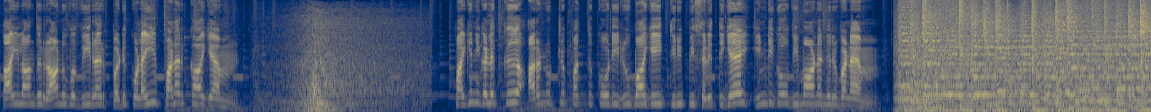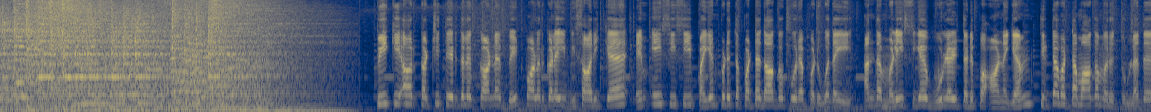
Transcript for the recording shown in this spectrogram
தாய்லாந்து ராணுவ வீரர் படுகொலை பலர் காயம். பயணிகளுக்கு அறுநூற்று பத்து கோடி ரூபாயை திருப்பி செலுத்திய இண்டிகோ விமான நிறுவனம். பிகேஆர் கட்சி தேர்தலுக்கான வேட்பாளர்களை விசாரிக்க எம்ஏசிசி பயன்படுத்தப்பட்டதாக கூறப்படுவதை அந்த மலேசிய ஊழல் தடுப்பு ஆணையம் திட்டவட்டமாக மறுத்துள்ளது.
